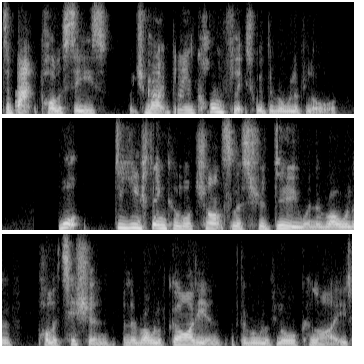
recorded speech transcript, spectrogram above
to back policies which might be in conflict with the rule of law. What do you think a Lord Chancellor should do when the role of politician and the role of guardian of the rule of law collide?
